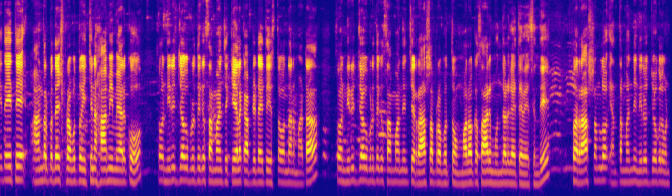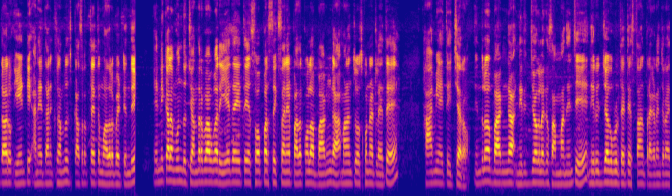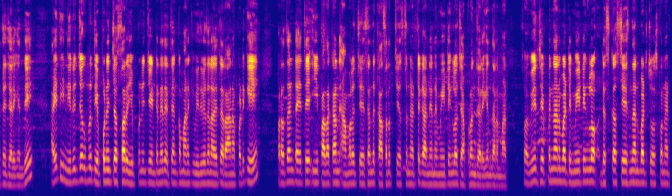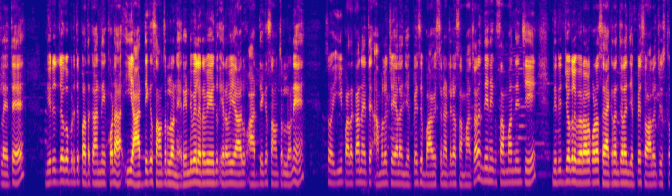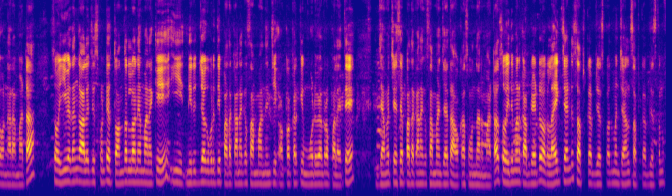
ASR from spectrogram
ఏదైతే ఆంధ్రప్రదేశ్ ప్రభుత్వం ఇచ్చిన హామీ మేరకు సో నిరుద్యోగ వృద్ధికి సంబంధించి కీలక అప్డేట్ అయితే ఇస్తూ ఉందన్నమాట. సో నిరుద్యోగ వృద్ధికి సంబంధించి రాష్ట్ర ప్రభుత్వం మరొకసారి ముందడుగు అయితే వేసింది. సో రాష్ట్రంలో ఎంతమంది నిరుద్యోగులు ఉంటారు ఏంటి అనే దానికి సంబంధించి కసరత్తు అయితే మొదలుపెట్టింది. ఎన్నికల ముందు చంద్రబాబు గారు ఏదైతే సూపర్ సిక్స్ అనే పథకంలో భాగంగా మనం చూసుకున్నట్లయితే హామీ అయితే ఇచ్చారు. ఇందులో భాగంగా నిరుద్యోగులకు సంబంధించి నిరుద్యోగ వృత్తి అయితే ఇస్తామని ప్రకటించడం అయితే జరిగింది. అయితే ఈ నిరుద్యోగ వృత్తి ఎప్పటి నుంచి వస్తారు ఎప్పటి నుంచి ఏంటి అనేది అయితే ఇంకా మనకి విధి విధానాలు అయితే రానప్పటికీ ప్రజెంట్ అయితే ఈ పథకాన్ని అమలు చేసేందుకు కసరత్తు చేస్తున్నట్టుగా నిన్న మీటింగ్లో చెప్పడం జరిగిందనమాట సో వీరు చెప్పిన దాన్ని బట్టి మీటింగ్లో డిస్కస్ చేసిన దాన్ని బట్టి చూసుకున్నట్లయితే నిరుద్యోగ భృతి పథకాన్ని కూడా ఈ ఆర్థిక సంవత్సరంలోనే రెండు వేల ఇరవై ఐదు ఇరవై ఆరు ఆర్థిక సంవత్సరంలోనే సో ఈ పథకాన్ని అయితే అమలు చేయాలని చెప్పేసి భావిస్తున్నట్లుగా సమాచారం. దీనికి సంబంధించి నిరుద్యోగుల వివరాలు కూడా సేకరించాలని చెప్పేసి ఆలోచిస్తూ ఉన్నారన్నమాట. సో ఈ విధంగా ఆలోచించుకుంటే తొందరలోనే మనకి ఈ నిరుద్యోగ వృత్తి పథకానికి సంబంధించి ఒక్కొక్కరికి మూడు వేల రూపాయలు అయితే జమ చేసే పథకానికి సంబంధించి అయితే అవకాశం ఉందన్నమాట. సో ఇది మనకు అప్డేట్. ఒక లైక్ చేయండి సబ్స్క్రైబ్ చేసుకోవద్దు. మన ఛానల్ సబ్స్క్రైబ్ చేసుకుని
